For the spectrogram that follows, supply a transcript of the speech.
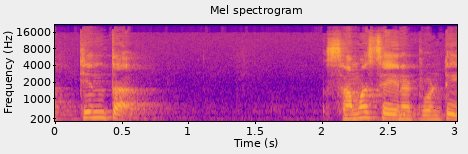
అత్యంత సమస్య అయినటువంటి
